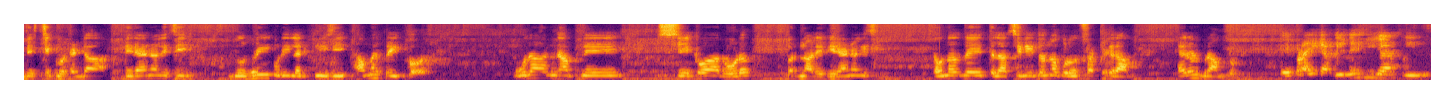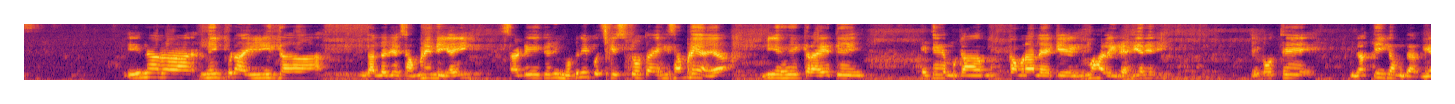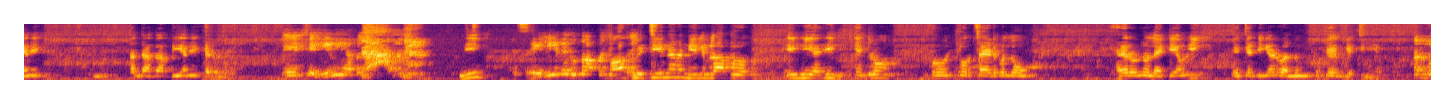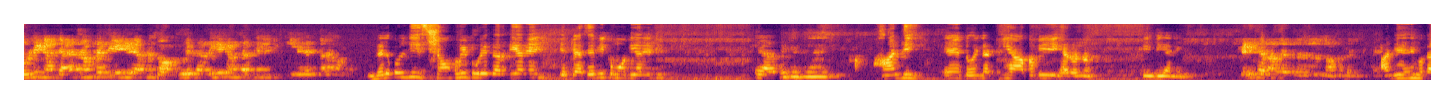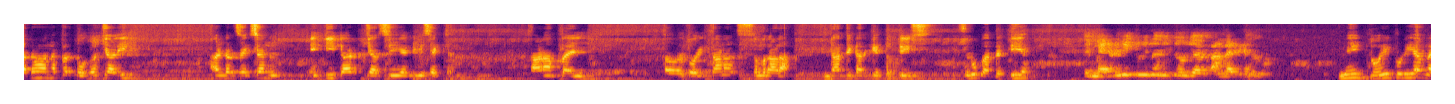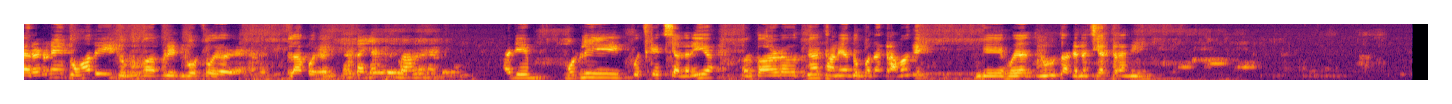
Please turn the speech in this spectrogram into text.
ਡਿਸਟ੍ਰਿਕਟ ਬਠਿੰਡਾ ਦੀ ਰਹਿਣ ਵਾਲੀ ਸੀ। ਦੂਸਰੀ ਕੁੜੀ ਲੜਕੀ ਸੀ ਅਮਨਪ੍ਰੀਤ ਕੌਰ। ਉਹਦਾ ਆਪਣੇ ਸ਼ੇਖਵਾ ਰੋਡ ਬਰਨਾਲੇ ਦੀ ਰਹਿਣ ਵਾਲੀ ਸੀ। ਉਹਨਾਂ ਦੇ ਤਲਾਸ਼ੀ ਲਈ ਦੋਨਾਂ ਕੋਲੋਂ 60 ਗ੍ਰਾਮ ਹੈਰੋਨ ਬਰਾਮਦ ਹੋਈ ਇਹ ਪੜ੍ਹਾਈ ਕਰਦੀ ਨਹੀਂ ਕੀ ਯਾਰ ਕੀ? ਇਹਨਾਂ ਦਾ ਨਹੀਂ ਪੜ੍ਹਾਈ ਦਾ ਗੱਲ ਜੇ ਸਾਹਮਣੇ ਨਹੀਂ ਆਈ। ਸਾਡੀ ਜਿਹੜੀ ਮੁੱਢਲੀ ਪੁੱਛਗਿੱਛ ਤੋਂ ਤਾਂ ਇਹੀ ਸਾਹਮਣੇ ਆਇਆ ਵੀ ਇਹ ਕਿਰਾਏ ਤੇ ਇੱਥੇ ਮਕਾਨ ਕਮਰਾ ਲੈ ਕੇ ਮਹਾਲੀ ਰਹਿੰਦੀਆਂ ਨੇ ਜੀ। ਤੇ ਉੱਥੇ ਗਲਤੀ ਕੰਮ ਕਰਦੀਆਂ ਨੇ ਧੰਦਾ ਕਰਦੀਆਂ ਨੇ ਫਿਰ ਇਹ ਸਹੇਲੀਆਂ ਨਹੀਂ ਆਪਸ ਜੀ? ਸਹੇਲੀਆਂ ਨੇ ਦੋਨੋਂ ਆਪਸ ਆਪਸ ਵਿੱਚ ਹੀ ਇਹਨਾਂ ਦਾ ਮੇਲ ਮਿਲਾਪ ਇਹੀ ਹੈ ਜੀ ਇਧਰੋਂ ਫਿਰੋਜ਼ਪੁਰ ਸਾਈਡ ਵੱਲੋਂ ਹੈਰੋਨ ਨੂੰ ਲੈ ਕੇ ਆਉਣੀ ਤੇ ਚੰਡੀਗੜ੍ਹ ਵੱਲ ਉੱਥੇ ਵੇਚਣੀ ਹੈ। ਪਰ ਮੁੱਢਲੀ ਗੱਲ ਜਾਇਆ ਸਾਹਮਣੇ ਵੀ ਇਹ ਜਿਹੜੇ ਆਪਣੇ ਸ਼ੌਕ ਪੂਰੇ ਕਰ ਲਈਏ ਕੰਮ ਕਰਦੇ ਨੇ ਕੀ ਇਹਦੇ ਕਰਾਂ ਬਿਲਕੁਲ ਜੀ ਸ਼ੌਂਕ ਵੀ ਪੂਰੇ ਕਰਦੀਆਂ ਨੇ ਤੇ ਪੈਸੇ ਵੀ ਕਮਾਉਂਦੀਆਂ ਨੇ ਜੀ। ਇਹ ਆਪ ਨੇ ਹਾਂਜੀ ਇਹ ਦੋ ਹੀ ਲੜਕੀਆਂ ਆਪ ਵੀ ਹੈਰੋਨ ਪੀਂਦੀਆਂ ਨੇ। ਕਿਹੜੀ ਤਰ੍ਹਾਂ ਦਾ ਨਾਮ ਅੱਜ ਅਸੀਂ ਮੁਕੱਦਮਾ ਨੰਬਰ 240 ਅੰਡਰ ਸੈਕਸ਼ਨ 2185 ਐਨਡੀ ਸੈਕਟ ਥਾਣਾ ਪੈਲ ਸੋਰੀ ਥਾਣਾ ਸਮਰਾਲਾ ਦਰਜ ਕਰਕੇ ਤਫਤੀਸ਼ ਸ਼ੁਰੂ ਕਰ ਦਿੱਤੀ ਹੈ। ਤੇ ਮੈਰਿਡ ਵੀ ਕੋਈ ਨਾ ਜਿੱਦੋਂ ਜਾਂ ਅਨਮੈਰਿਡ ਹੈ? ਨਹੀਂ ਦੋ ਹੀ ਕੁੜੀਆਂ ਮੈਰਿਡ ਨੇ ਦੋਹਾਂ ਦੇ ਹੀ ਡਿਵੋ- ਆਪਣੇ ਡਿਵੋਰਸ ਹੋਏ ਹੋਏ ਹੈ ਤਲਾਕ ਹੋਏ ਪਹਿਲਾਂ ਵੀ ਕੋਈ ਮਾਮਲਾ ਕਰਦੇ ਨੇ ਅਜੇ ਮੁੱਢਲੀ ਪੁੱਛਗਿੱਛ ਚੱਲ ਰਹੀ ਆ ਰਿਕਾਰਡ ਉਹਨਾਂ ਥਾਣਿਆਂ ਤੋਂ ਪਤਾ ਕਰਾਵਾਂਗੇ ਜੇ ਹੋਇਆ ਜ਼ਰੂਰ ਤੁਹਾਡੇ ਨਾਲ ਸ਼ੇਅਰ ਕਰਾਂਗੇ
